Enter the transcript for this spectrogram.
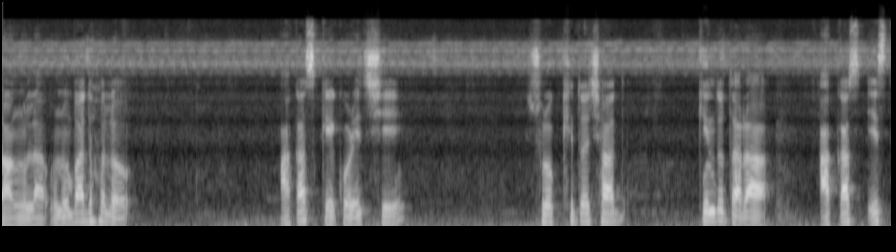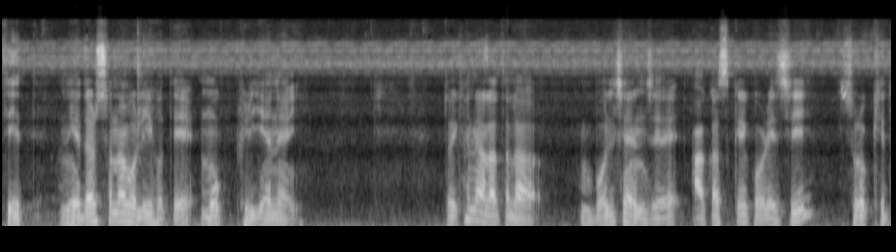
বাংলা অনুবাদ হল, আকাশকে করেছি সুরক্ষিত ছাদ, কিন্তু তারা আকাশ স্থিত নিদর্শনাবলী হতে মুখ ফিরিয়ে নেয়। তো এখানে আল্লাহ বলছেন যে, আকাশকে করেছি সুরক্ষিত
